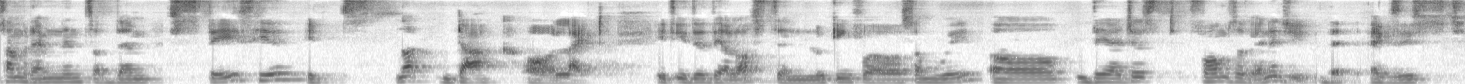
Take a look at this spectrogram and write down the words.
some remnants of them stays here, it's not dark or light. It's either they are lost and looking for some way, or they are just forms of energy that exist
